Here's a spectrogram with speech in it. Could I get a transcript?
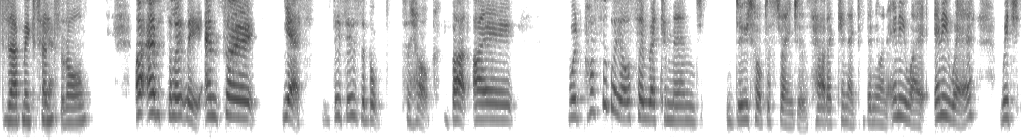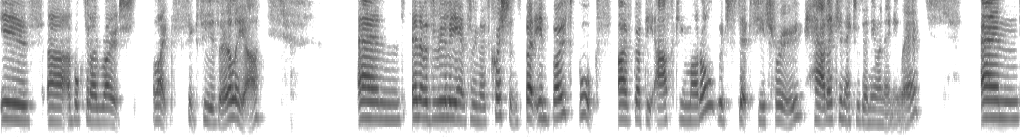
Does that make sense yeah. at all? Oh, absolutely. And so, yes, this is the book to help, but I would possibly also recommend do talk to strangers how to connect with anyone anyway anywhere which is uh, a book that i wrote like six years earlier. And and it was really answering those questions. But in both books i've got the asking model which steps you through how to connect with anyone anywhere. And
